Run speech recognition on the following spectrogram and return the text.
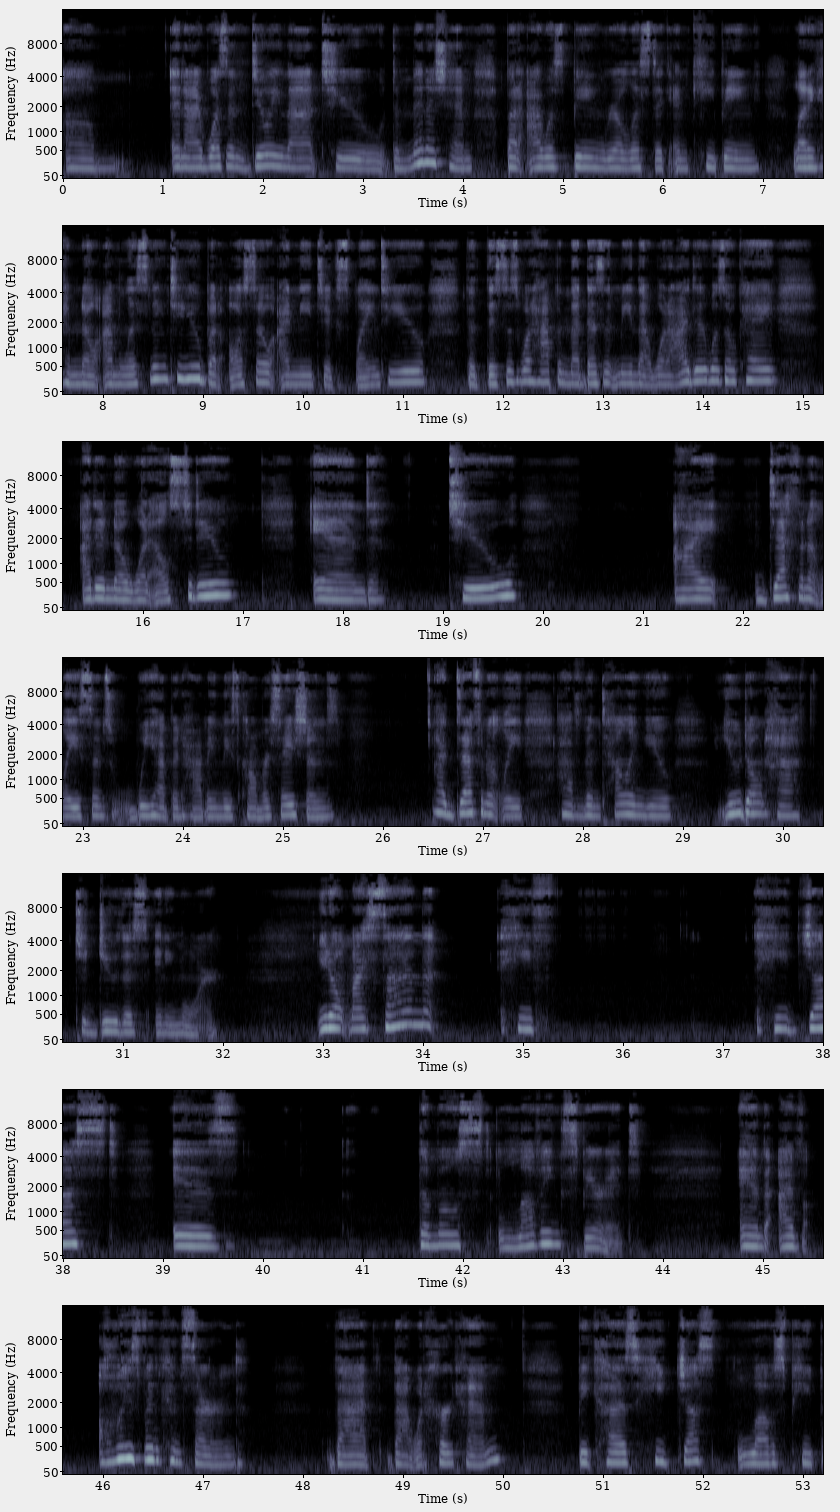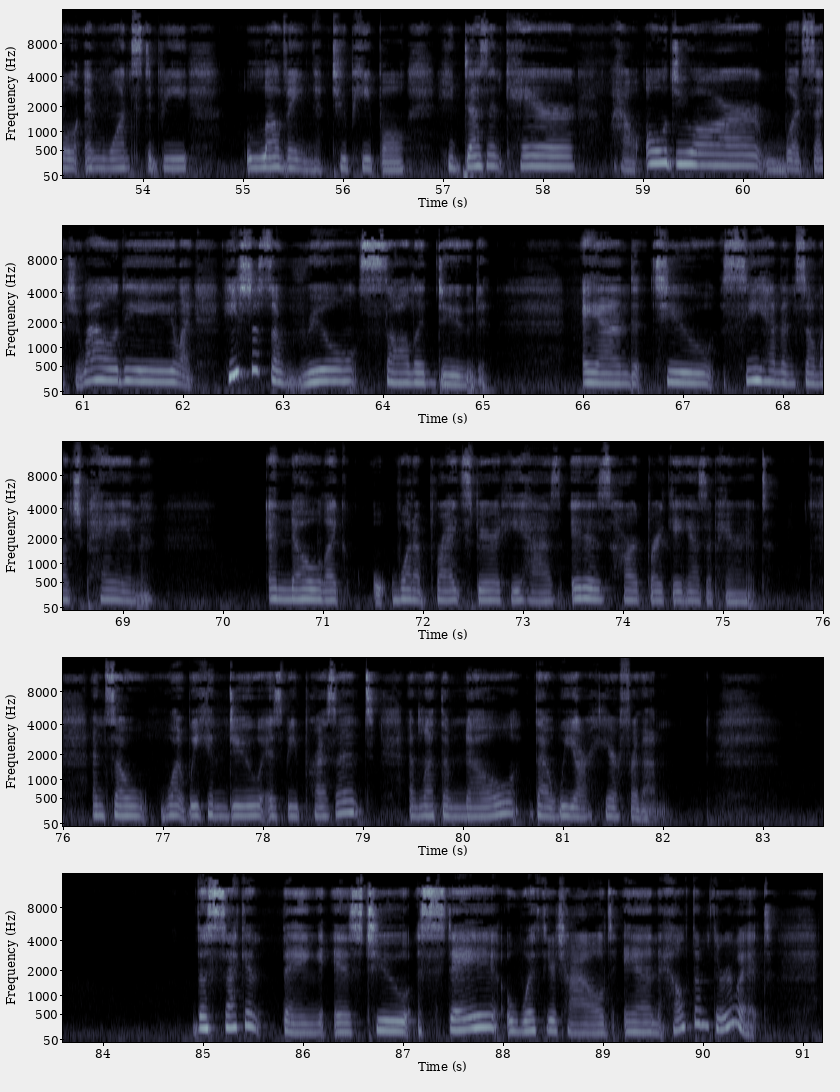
Um, and I wasn't doing that to diminish him, but I was being realistic and keeping letting him know I'm listening to you, but also I need to explain to you that this is what happened. That doesn't mean that what I did was okay. I didn't know what else to do. And two, I definitely, since we have been having these conversations, I definitely have been telling you, you don't have to do this anymore. You know, my son, he he just is the most loving spirit. And I've always been concerned that that would hurt him because he just loves people and wants to be loving to people. He doesn't care how old you are, what sexuality, like he's just a real solid dude. And to see him in so much pain and know like what a bright spirit he has, it is heartbreaking as a parent. And so, what we can do is be present and let them know that we are here for them. The second thing is to stay with your child and help them through it.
